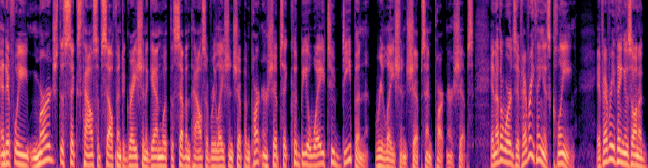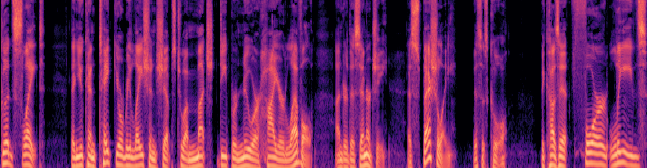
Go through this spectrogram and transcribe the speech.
And if we merge the sixth house of self integration again with the seventh house of relationship and partnerships, it could be a way to deepen relationships and partnerships. In other words, if everything is clean, if everything is on a good slate, then you can take your relationships to a much deeper, newer, higher level under this energy. Especially, this is cool, because it foreleads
